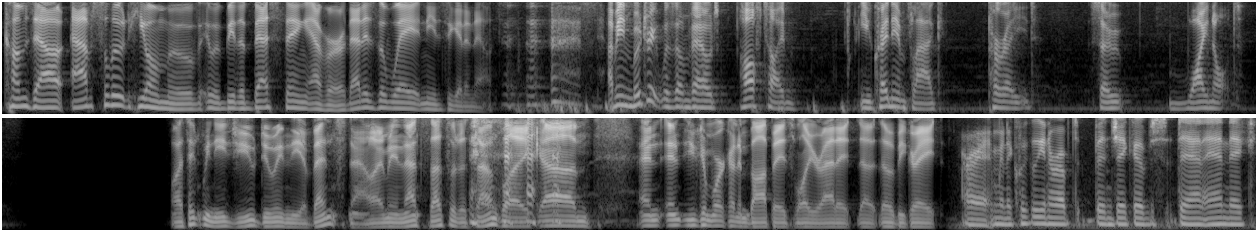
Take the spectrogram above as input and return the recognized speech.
Comes out, absolute heel move. It would be the best thing ever. That is the way it needs to get announced. I mean, Mudryk was unveiled halftime, Ukrainian flag, parade. So why not? Well, I think we need you doing the events now. I mean, that's that's what it sounds like. um, and and you can work on Mbappe's while you're at it. That, that would be great. All right, I'm going to quickly interrupt Ben Jacobs, Dan, and Nick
